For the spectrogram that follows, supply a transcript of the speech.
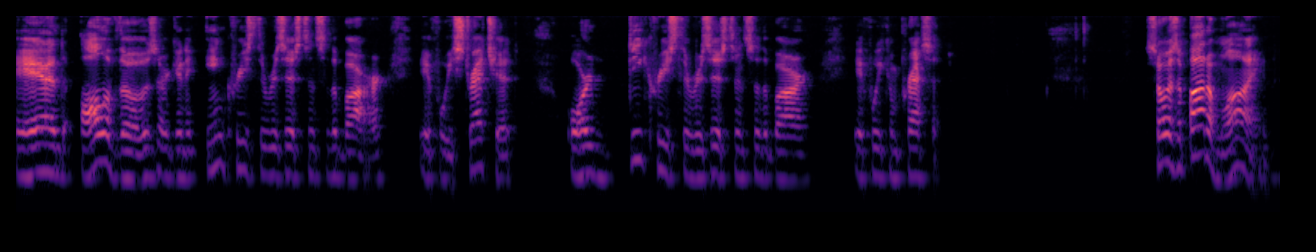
And all of those are going to increase the resistance of the bar if we stretch it, or decrease the resistance of the bar if we compress it. So as a bottom line,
